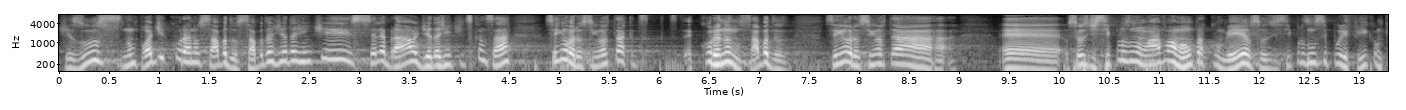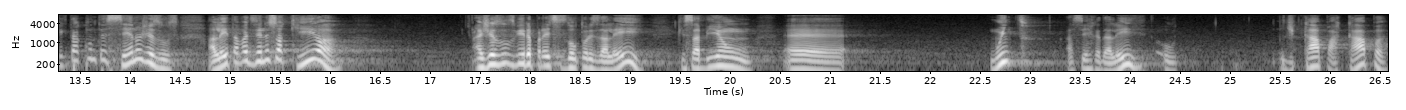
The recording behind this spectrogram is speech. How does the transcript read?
Jesus não pode curar no sábado. O sábado é o dia da gente celebrar, o dia da gente descansar. Senhor, o Senhor está curando no sábado? Senhor, o Senhor está. É, os seus discípulos não lavam a mão para comer, os seus discípulos não se purificam. O que está acontecendo, Jesus? A lei estava dizendo isso aqui, ó. Aí Jesus vira para esses doutores da lei, que sabiam é, muito acerca da lei, ou de capa a capa,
